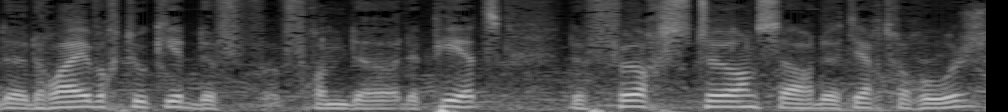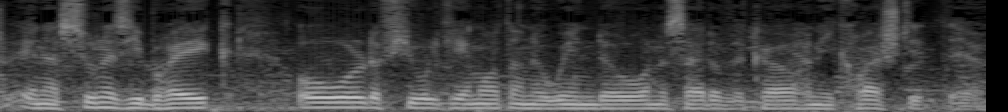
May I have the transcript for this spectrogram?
the driver took it the, from the, the pit, the first turns are the tertre rouge, and as soon as he brake, all the fuel came out on the window on the side of the car, and he crashed it there.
